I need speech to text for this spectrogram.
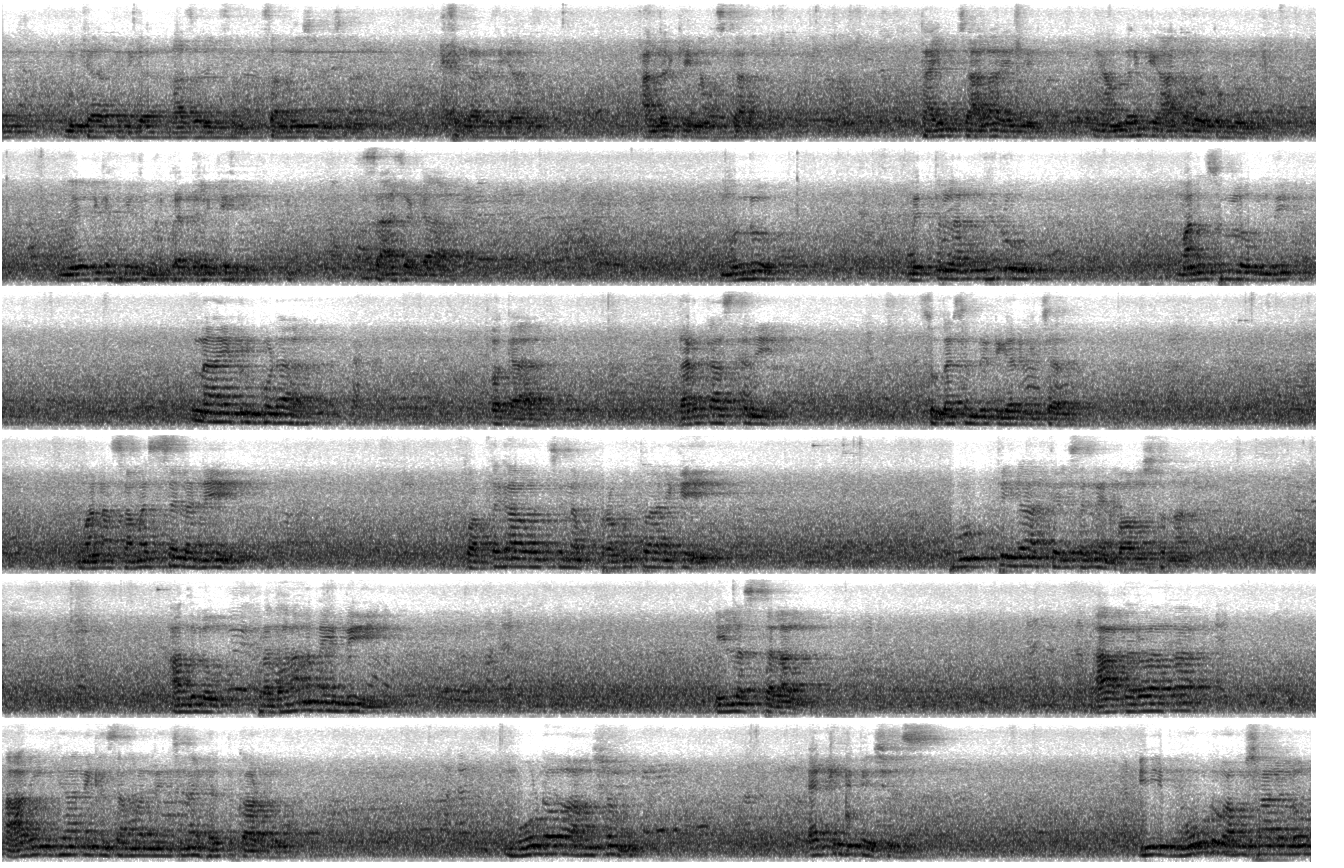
ముఖ్య అతిథిగా హాజరై సందేశం ఇచ్చిన సిద్ధారెడ్డి గారు అందరికీ నమస్కారం. టైం చాలా అయింది. మీ అందరికీ ఆకలి అవుతుంటుంది వేదిక మీదున్న పెద్దలకి సహజంగా ముందు మిత్రులందరూ మనసుల్లో ఉంది. నాయకులు కూడా ఒక దరఖాస్తుని సుదర్శన్ రెడ్డి గారికి ఇచ్చారు. మన సమస్యలని కొత్తగా వచ్చిన ప్రభుత్వానికి పూర్తిగా తెలుసని నేను భావిస్తున్నాను. అందులో ప్రధానమైనది ఇళ్ళ స్థలాలు. ఆ తర్వాత ఆరోగ్యానికి సంబంధించిన హెల్త్ కార్డులు మూడవ అంశం అక్రిడిటేషన్స్ ఈ మూడు అంశాలలో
